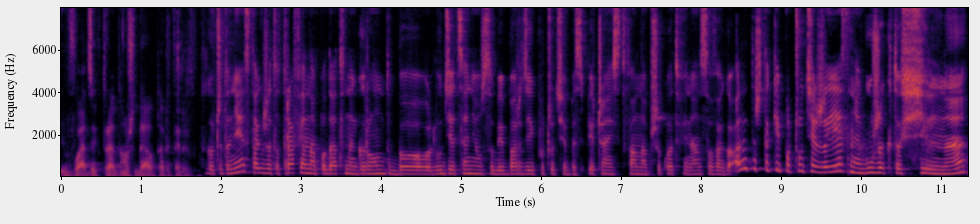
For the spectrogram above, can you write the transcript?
władzy, która dąży do autorytaryzmu. Tylko czy to nie jest tak, że to trafia na podatny grunt, bo ludzie cenią sobie bardziej poczucie bezpieczeństwa, na przykład finansowego, ale też takie poczucie, że jest na górze ktoś silny,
